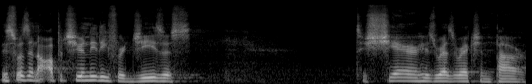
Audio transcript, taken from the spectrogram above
This was an opportunity for Jesus to share his resurrection power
